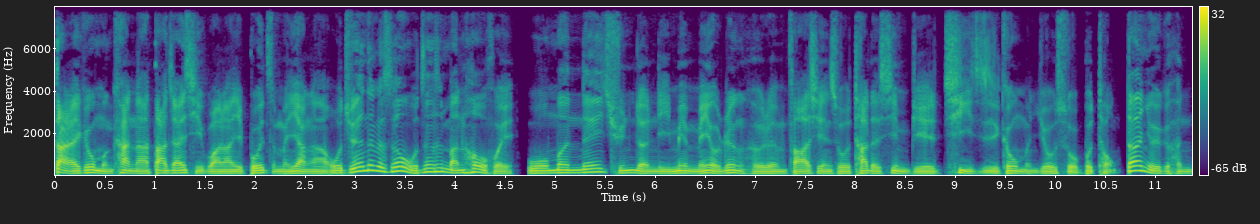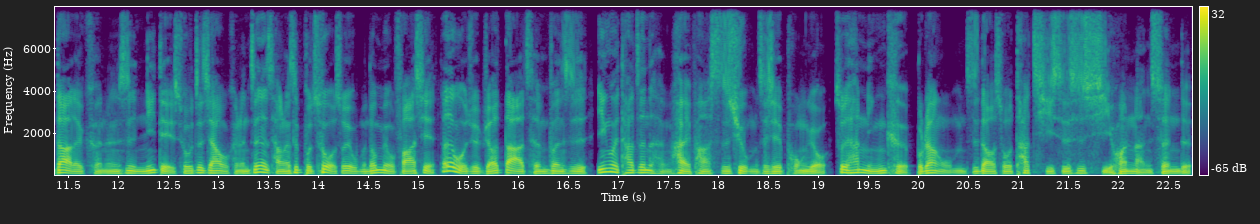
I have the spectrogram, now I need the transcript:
带来给我们看啊，大家一起玩啊，也不会怎么样啊。我觉得那个时候我真的是蛮后悔，我们那一群人里面没有任何人发现说他的性别气质跟我们有所不同。当然有一个很大的可能是你得说这家伙可能真的长得是不错，所以我们都没有发现。但是我觉得比较大的成分是因为他真的很害怕失去我们这些朋友，所以他宁可不让我们知道说他其实是喜欢男生的。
